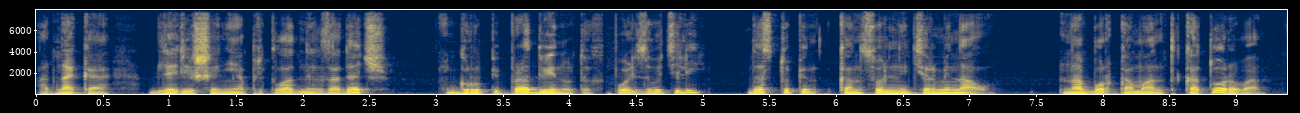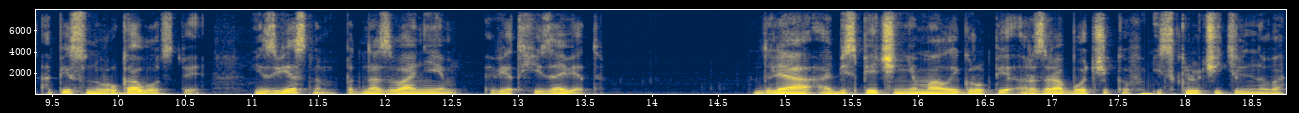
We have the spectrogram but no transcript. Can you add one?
Однако для решения прикладных задач группе продвинутых пользователей доступен консольный терминал, набор команд которого описан в руководстве, известном под названием «Ветхий Завет». Для обеспечения малой группе разработчиков исключительного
